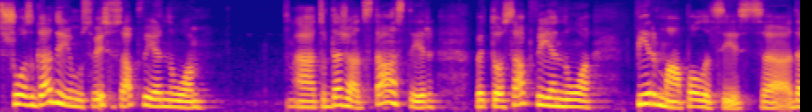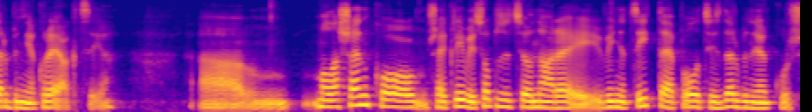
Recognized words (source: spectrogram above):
Šos gadījumus visus apvieno Tur dažādi stāsti ir, bet tos apvieno pirmā policijas darbinieku reakcija. Malašenko šai Krievijas opozicionārai viņa citē policijas darbinieku, kurš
